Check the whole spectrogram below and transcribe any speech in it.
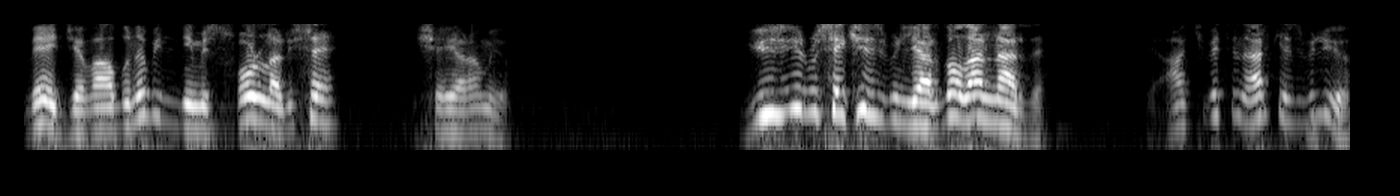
ve cevabını bildiğimiz sorular ise işe yaramıyor. 128 milyar dolar nerede? E, akıbetini herkes biliyor.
